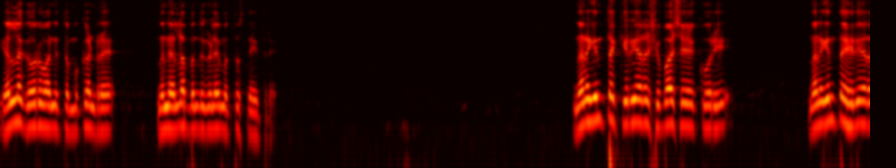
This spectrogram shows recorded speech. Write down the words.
ಎಲ್ಲ ಗೌರವಾನ್ವಿತ ಮುಖಂಡರೇ, ನನ್ನೆಲ್ಲ ಬಂಧುಗಳೇ ಮತ್ತು ಸ್ನೇಹಿತರೆ. ನನಗಿಂತ ಕಿರಿಯರ ಶುಭಾಶಯ ಕೋರಿ, ನನಗಿಂತ ಹಿರಿಯರ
